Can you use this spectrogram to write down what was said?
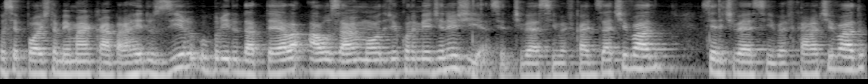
você pode também marcar para reduzir o brilho da tela ao usar o modo de economia de energia. Se ele estiver assim vai ficar desativado se ele estiver assim, vai ficar ativado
